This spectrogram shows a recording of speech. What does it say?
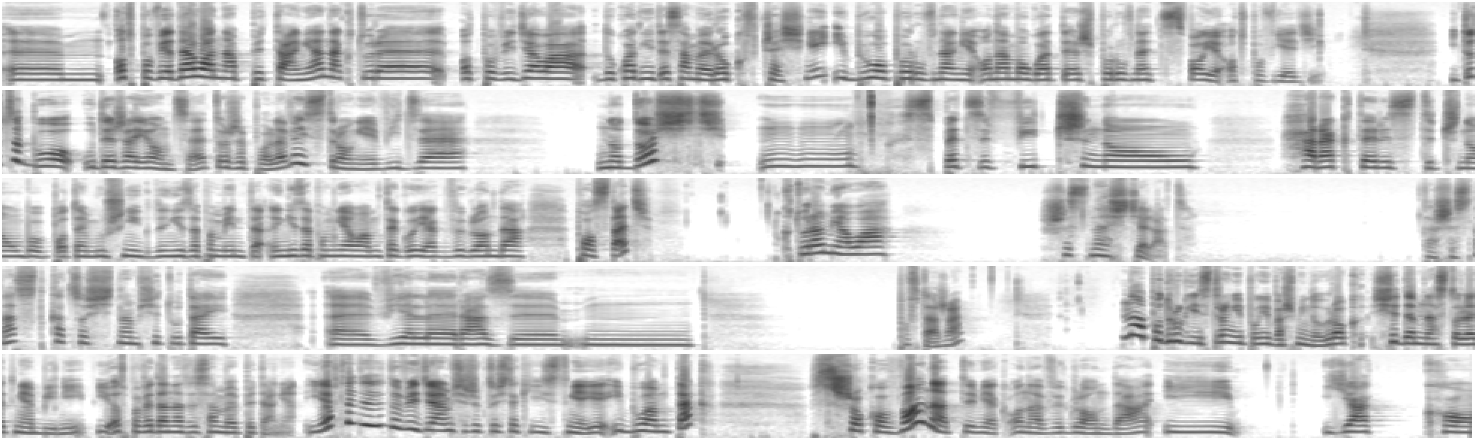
um, odpowiadała na pytania, na które odpowiedziała dokładnie te same rok wcześniej i było porównanie. Ona mogła też porównać swoje odpowiedzi. I to, co było uderzające, to że po lewej stronie widzę no dość mm, specyficzną, charakterystyczną, bo potem już nigdy nie, nie zapomniałam tego, jak wygląda postać, która miała 16 lat. Ta szesnastka coś nam się tutaj e, wiele razy mm, powtarza. No a po drugiej stronie, ponieważ minął rok, 17-letnia Billy i odpowiada na te same pytania. I ja wtedy dowiedziałam się, że ktoś taki istnieje i byłam tak zszokowana tym, jak ona wygląda i jaką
